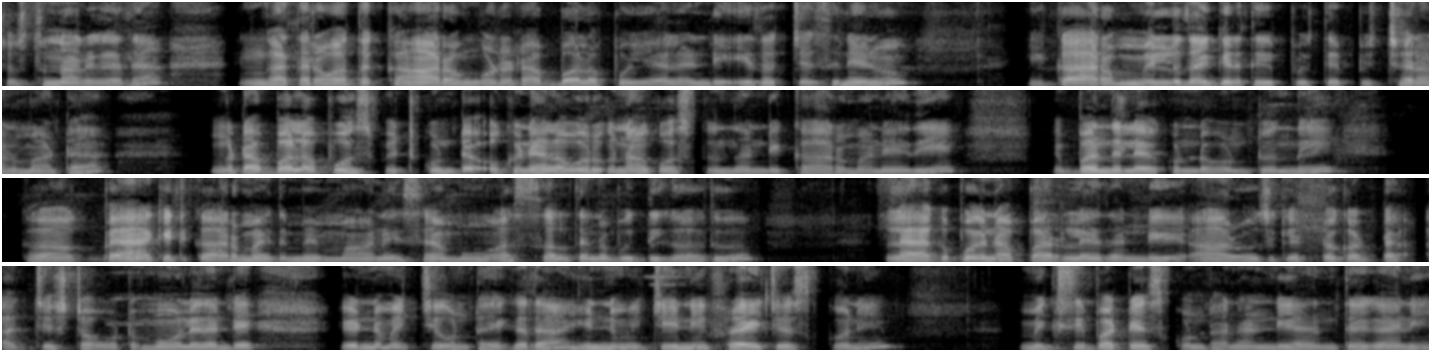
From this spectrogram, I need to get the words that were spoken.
చూస్తున్నారు కదా. ఇంకా తర్వాత కారం కూడా డబ్బాలో పోయాలండి. ఇది వచ్చేసి నేను ఈ కారం మిల్లు దగ్గర తెప్పి తెప్పించారనమాట ఇంకా డబ్బాలో పోసి పెట్టుకుంటే ఒక నెల వరకు నాకు వస్తుందండి కారం అనేది. ఇబ్బంది లేకుండా ఉంటుంది. ప్యాకెట్ కారం అయితే మేము మానేసాము. అస్సలు తినబుద్ధి కాదు. లేకపోయినా పర్లేదండి. ఆ రోజుకి ఎట్టో కట్ట అడ్జస్ట్ అవ్వటమో లేదంటే ఎండుమిర్చి ఉంటాయి కదా ఎండుమిర్చిని ఫ్రై చేసుకొని మిక్సీ పట్టేసుకుంటానండి. అంతేగాని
